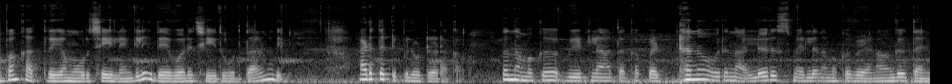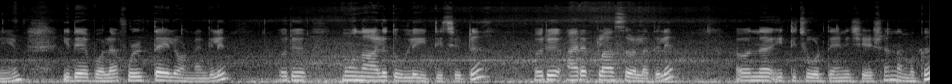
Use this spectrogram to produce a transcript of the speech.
അപ്പം കത്രിക മൂർച്ചയില്ലെങ്കിൽ ഇതേപോലെ ചെയ്തു കൊടുത്താൽ മതി. അടുത്ത ടിപ്പിലോട്ട് കിടക്കാം. ഇപ്പം നമുക്ക് വീട്ടിനകത്തൊക്കെ പെട്ടെന്ന് ഒരു നല്ലൊരു സ്മെല്ല് നമുക്ക് വേണമെങ്കിൽ തന്നെയും ഇതേപോലെ ഫുൾ തൈലം ഉണ്ടെങ്കിൽ ഒരു മൂന്നാൽ തുള്ളി ഇറ്റിച്ചിട്ട് ഒരു അര ഗ്ലാസ് വെള്ളത്തിൽ ഒന്ന് ഇറ്റിച്ചു കൊടുത്തതിന് ശേഷം നമുക്ക്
